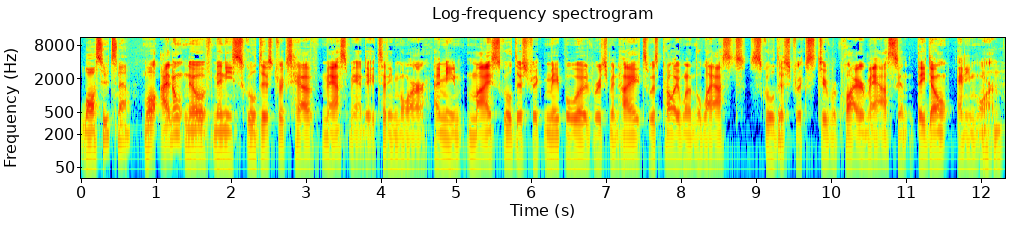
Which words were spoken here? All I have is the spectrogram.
lawsuits now? Well, I don't know if many school districts have mask mandates anymore. I mean, my school district, Maplewood, Richmond Heights, was probably one of the last school districts to require masks, and they don't anymore. Mm-hmm.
